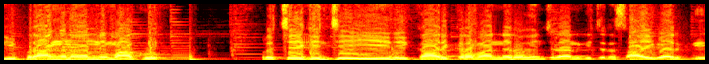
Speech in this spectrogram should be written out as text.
ఈ- ప్రాంగణాన్ని మాకు ప్రత్యేకించి ఈ కార్యక్రమాన్ని నిర్వహించడానికి ఇచ్చిన సాయి గారికి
